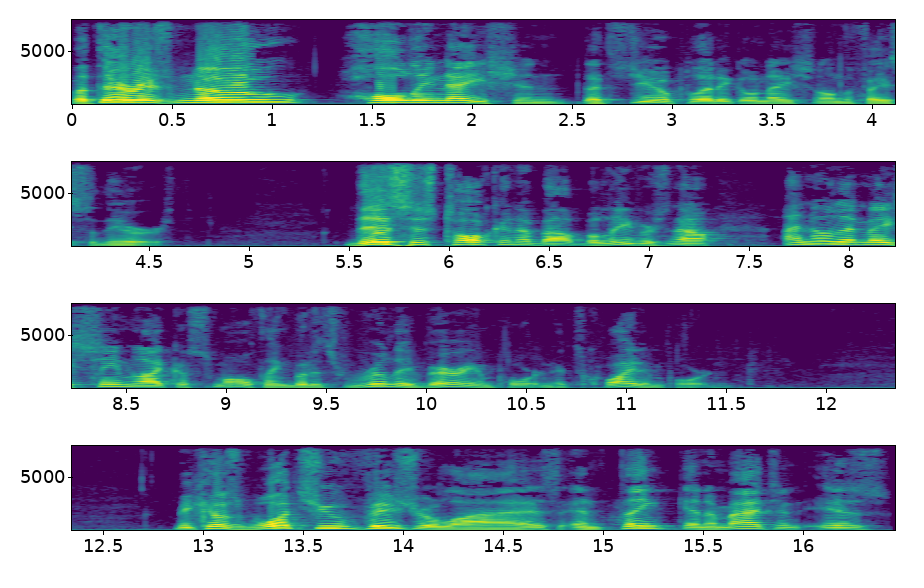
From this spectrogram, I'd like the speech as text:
But there is no holy nation that's geopolitical nation on the face of the earth. This is talking about believers. Now, I know that may seem like a small thing, but it's really very important. It's quite important. Because what you visualize and think and imagine is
